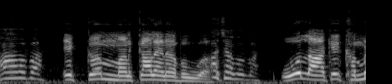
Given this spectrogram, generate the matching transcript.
ਹਾਂ ਬਾਬਾ। ਇੱਕ ਮਣਕਾ ਲੈਣਾ ਪਊਗਾ। ਅੱਛਾ ਬਾਬਾ। ਉਹ ਲਾ ਕੇ ਖੰਮਣੀ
